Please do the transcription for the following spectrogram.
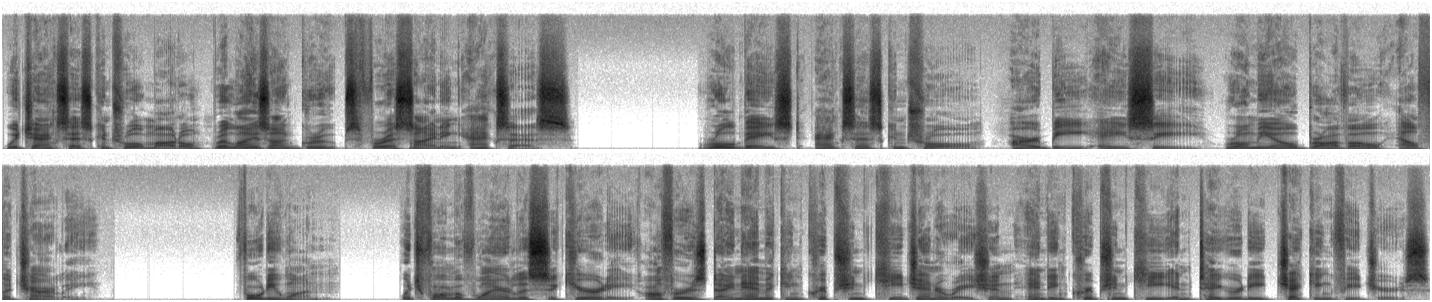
Which access control model relies on groups for assigning access? Role Based Access Control, RBAC, Romeo Bravo Alpha Charlie. 41. Which form of wireless security offers dynamic encryption key generation and encryption key integrity checking features?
